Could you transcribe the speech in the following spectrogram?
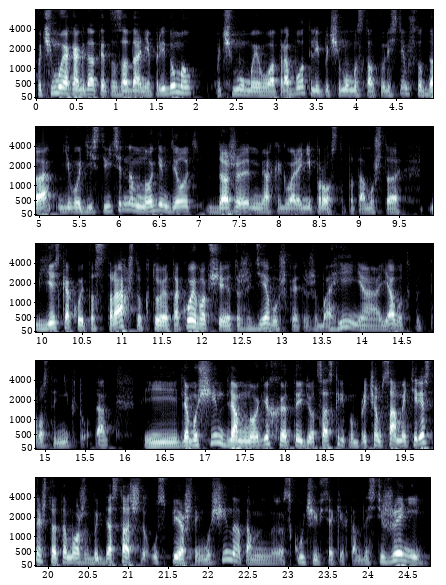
Почему я когда-то это задание придумал? Почему мы его отработали и почему мы столкнулись с тем, что да, его действительно многим делать даже, мягко говоря, непросто, потому что есть какой-то страх, что кто я такой вообще, это же девушка, это же богиня, а я вот просто никто, да. И для мужчин, для многих это идет со скрипом. Причем самое интересное, что это может быть достаточно успешный мужчина, там, с кучей всяких там достижений,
